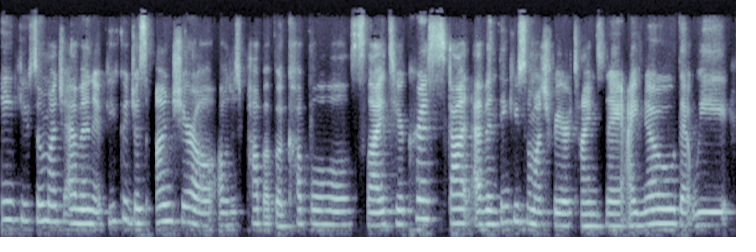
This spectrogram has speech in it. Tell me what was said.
Thank you so much, Evan. If you could just unshare, I'll, I'll just pop up a couple slides here. Kris, Scott, Evan, thank you so much for your time today. I know that we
